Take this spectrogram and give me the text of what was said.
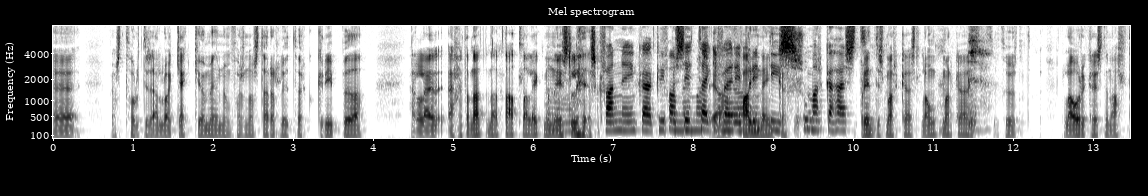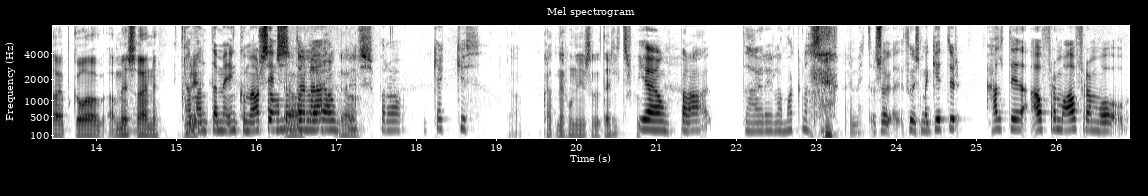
Uh, mjögst Þórtís Elva geggja með henni, hún fara svona stærra hlutverk og grípu það. Það er er hægt að nefna alla leikmanni í Já. sliði sko. Fann Inga grípur Fanney sitt tækifæri, Bryndís markahæst. Langmarkaðist þú veist, Lári Kristinn alltaf jafn góð á, miðsvæðinu. Amanda með yngum ársins bara geggjuð. Hvernig er hún í þessari deild sko. já, bara það er eiginlega magnað. Einmitt. og svo, þú veist, maður getur haldið áfram og áfram og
